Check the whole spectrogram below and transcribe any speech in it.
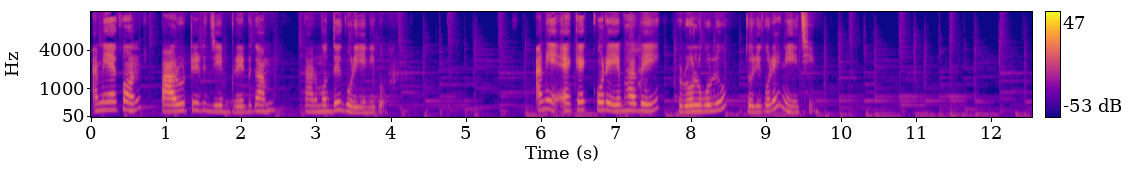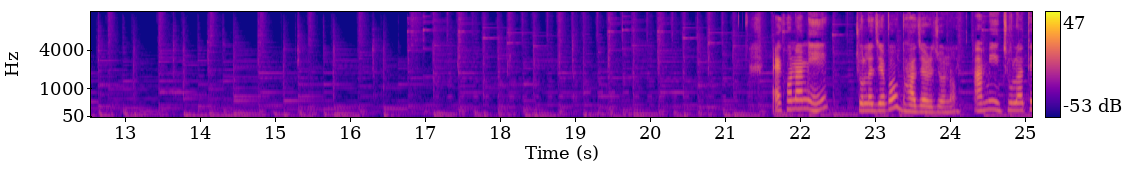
আমি এখন পাউরুটির যে ব্রেড গাম তার মধ্যে গড়িয়ে নিব। আমি এক এক করে এভাবেই রোলগুলো তৈরি করে নিয়েছি। এখন আমি চলে যাব ভাজার জন্য। আমি চুলাতে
